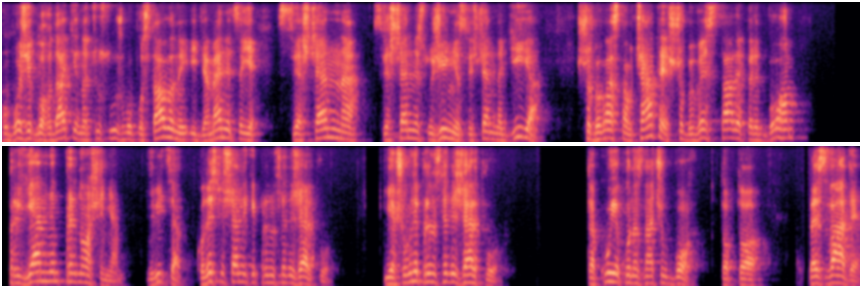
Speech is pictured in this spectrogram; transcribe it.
по Божій благодаті на цю службу поставлений, і для мене це є священна, священне служіння, священна дія, щоб вас навчати, щоб ви стали перед Богом приємним приношенням. Дивіться, коли священники приносили жертву, і якщо вони приносили жертву, таку, яку назначив Бог, тобто без вади,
